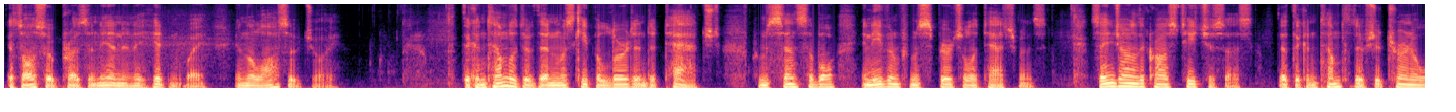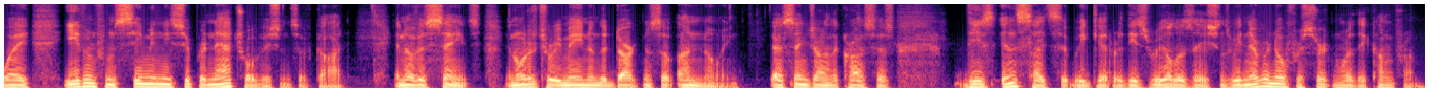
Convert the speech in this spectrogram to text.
It's also present in, in a hidden way, in the loss of joy. The contemplative then must keep alert and detached from sensible and even from spiritual attachments. St. John of the Cross teaches us that the contemplative should turn away even from seemingly supernatural visions of God and of his saints in order to remain in the darkness of unknowing. As St. John of the Cross says, these insights that we get or these realizations, we never know for certain where they come from.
